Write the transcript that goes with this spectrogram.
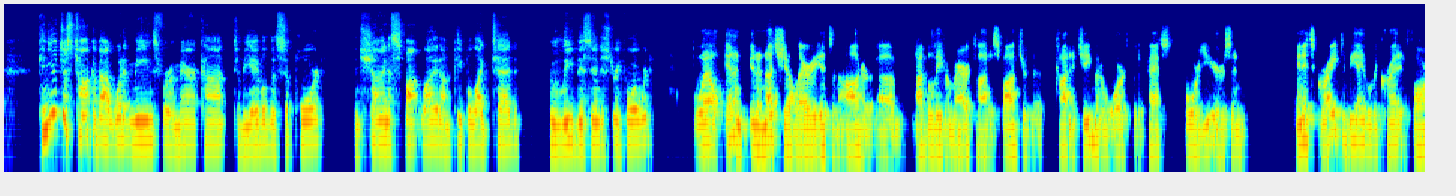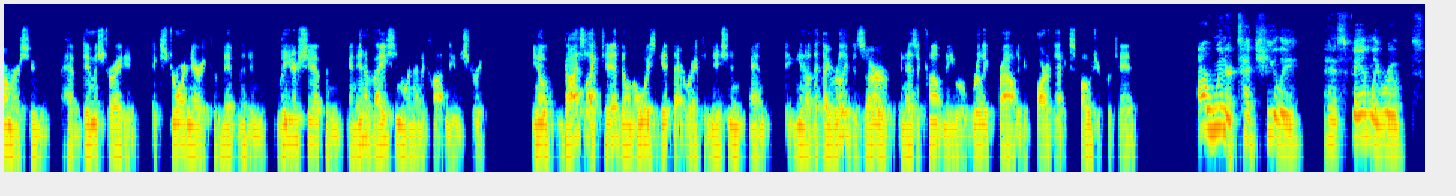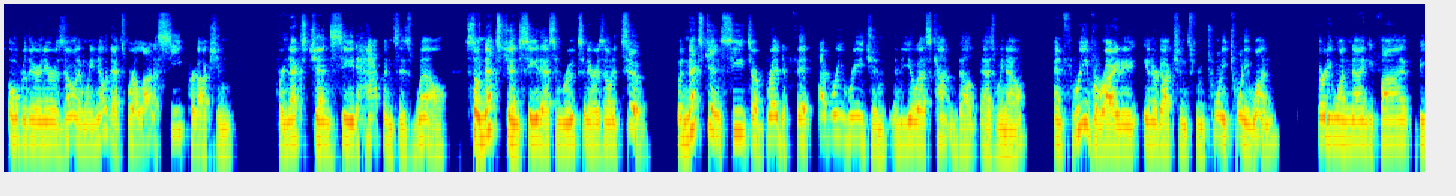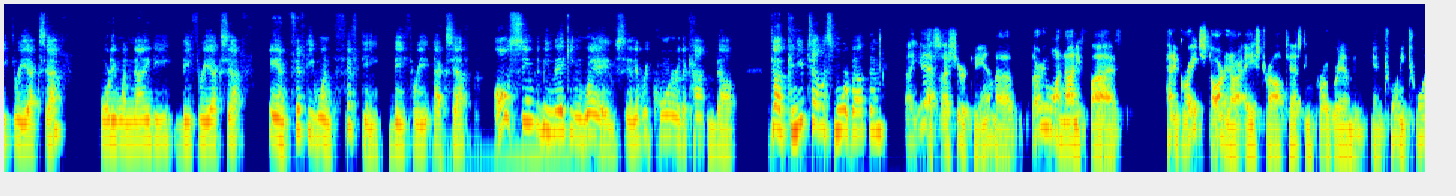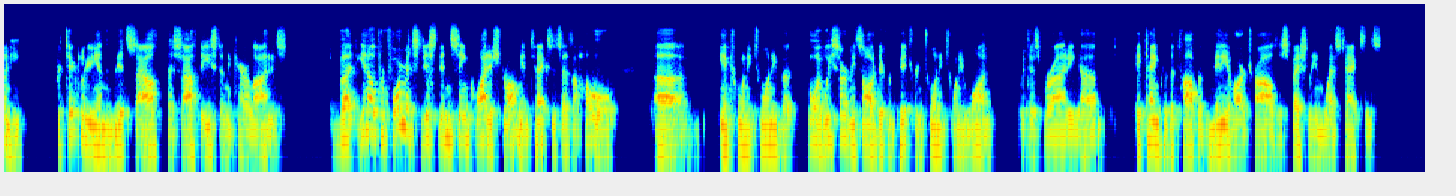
Can you just talk about what it means for Americot to be able to support and shine a spotlight on people like Ted who lead this industry forward? Well, in a, in a nutshell, Larry, it's an honor. Um, I believe Americot has sponsored the Cotton Achievement Award for the past four years, and and it's great to be able to credit farmers who have demonstrated extraordinary commitment and leadership and, and innovation within the cotton industry. You know, guys like Ted don't always get that recognition, and you know that they really deserve. And as a company, we're really proud to be part of that exposure for Ted. Our winner, Ted Sheely, his family roots over there in Arizona. And we know that's where a lot of seed production for next gen seed happens as well. So next gen seed has some roots in Arizona too. But next gen seeds are bred to fit every region in the US cotton belt, as we know. And three variety introductions from 2021 3195 B3XF, 4190 B3XF, and 5150 B3XF all seem to be making waves in every corner of the cotton belt. Doug, can you tell us more about them? Uh, yes, I sure can. Uh, 3195 had a great start in our ACE trial testing program in, in 2020, particularly in the Mid South, the Southeast, and the Carolinas. But, you know, performance just didn't seem quite as strong in Texas as a whole uh, in 2020. But boy, we certainly saw a different picture in 2021 with this variety. It came to the top of many of our trials, especially in West Texas.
